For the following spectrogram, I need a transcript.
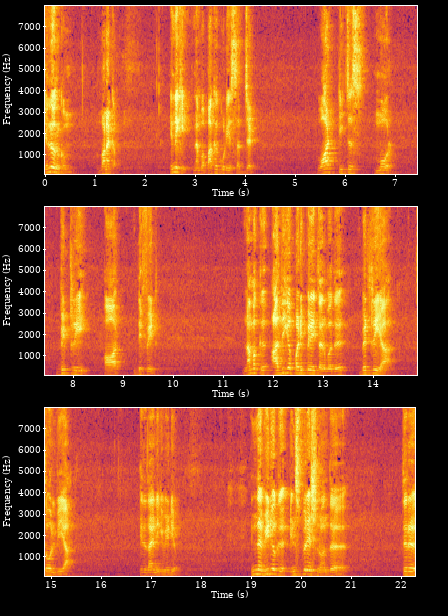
எல்லோருக்கும் வணக்கம். இன்னைக்கு நம்ம பார்க்கக்கூடிய subject what teachers more victory or defeat நமக்கு அதிக படிப்பினை தருவது வெற்றியா தோல்வியா? இதுதான் இன்னைக்கு வீடியோ இந்த வீடியோக்கு இன்ஸ்பிரேஷன் வந்து திரு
